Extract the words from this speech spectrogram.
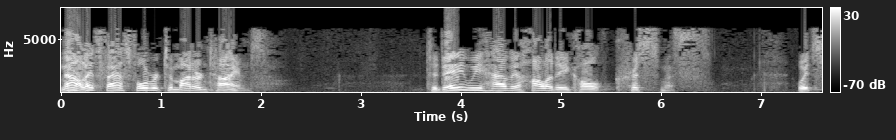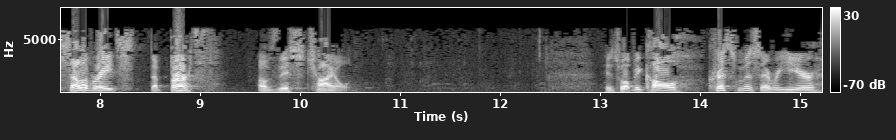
Now let's fast forward to modern times. Today we have a holiday called Christmas, which celebrates the birth of this child. It's what we call Christmas every year,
